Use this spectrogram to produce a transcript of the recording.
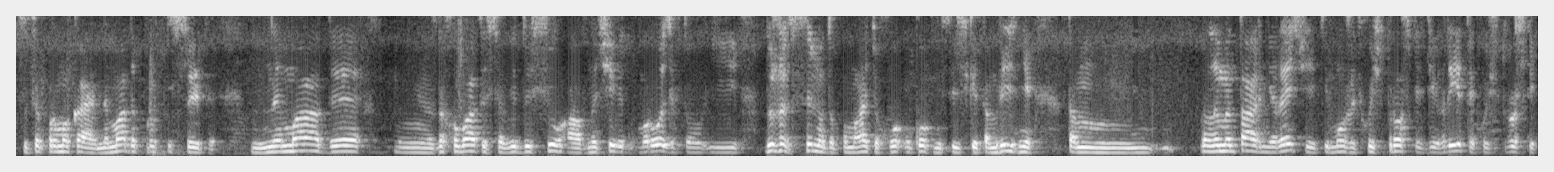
все це промокає. Нема де просушити, нема де заховатися від дощу, а вночі від морозів, то і дуже сильно допомагають окопні свічки. Там різні там елементарні речі, які можуть хоч трошки зігріти, хоч трошки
